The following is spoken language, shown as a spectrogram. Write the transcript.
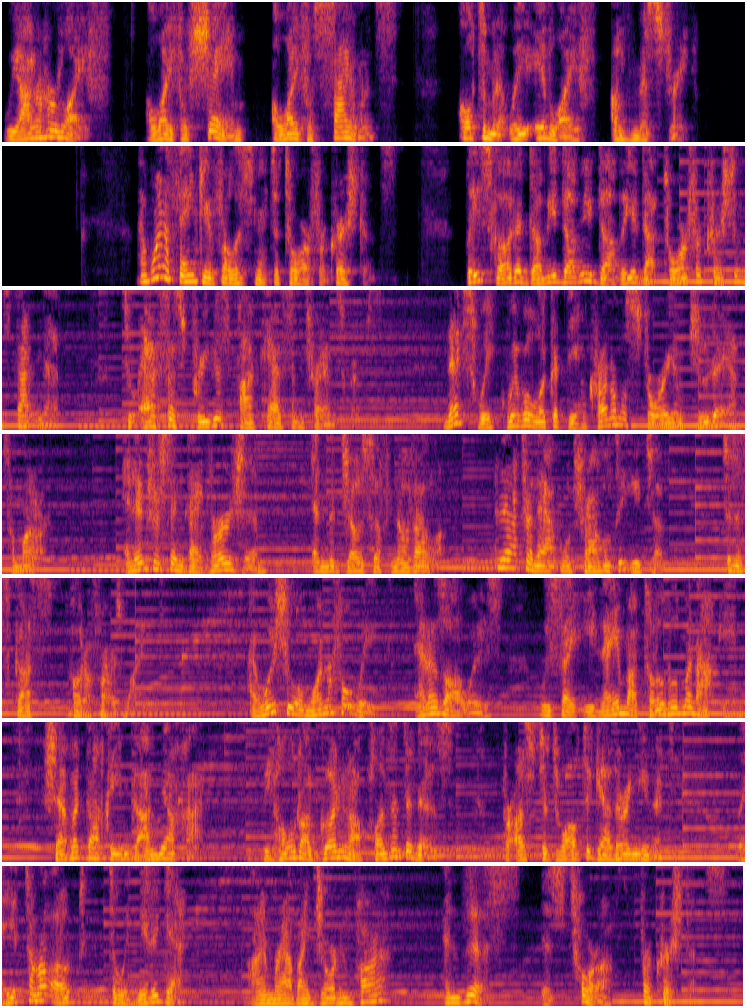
we honor her life, a life of shame, a life of silence, ultimately a life of mystery. I want to thank you for listening to Torah for Christians. Please go to www.torahforchristians.net to access previous podcasts and transcripts. Next week, we will look at the incredible story of Judah and Tamar, an interesting diversion in the Joseph novella. And after that, we'll travel to Egypt to discuss Potiphar's wife. I wish you a wonderful week, and as always, we say Ine Matovu Menachim Shevet Dachim gan Yachad. Behold how good and how pleasant it is for us to dwell together in unity. Lehi till we meet again. I'm Rabbi Jordan Parr, and this is Torah for Christians.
